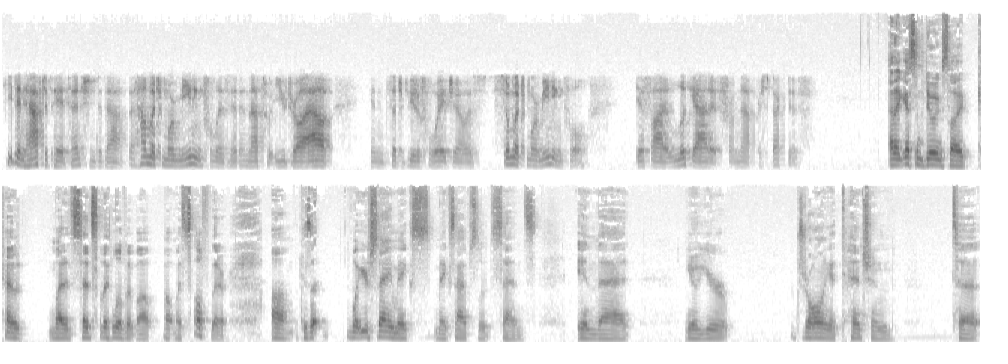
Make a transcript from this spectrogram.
He didn't have to pay attention to that, but how much more meaningful is it? And that's what you draw out in such a beautiful way, Joe, is so much more meaningful if I look at it from that perspective. And I guess in doing so, I kind of might have said something a little bit about, about myself there. Because um, what you're saying makes makes absolute sense in that you know you're drawing attention to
